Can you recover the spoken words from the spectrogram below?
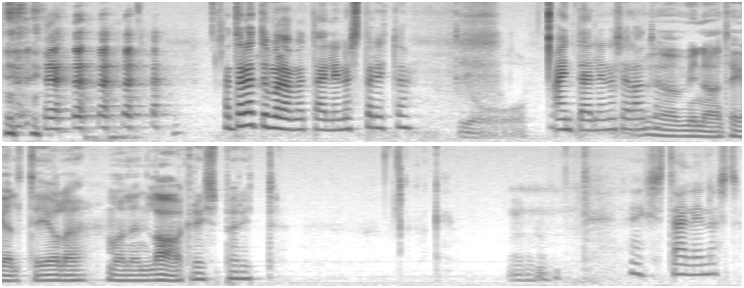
aga te olete mõlemad Tallinnast pärit või? ainult Tallinnas elad? ja mina tegelikult ei ole, ma olen laagrist pärit. Mhm. ehk siis Tallinnast.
